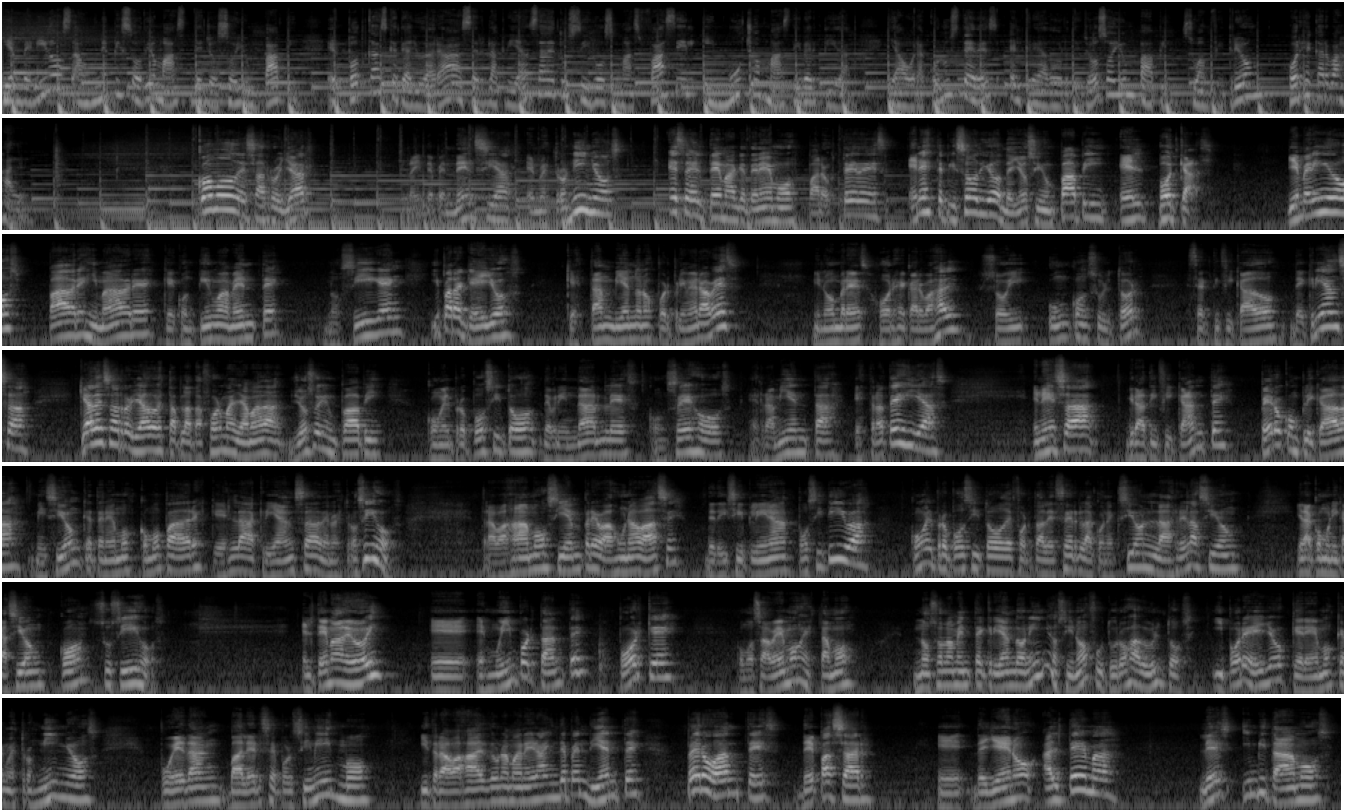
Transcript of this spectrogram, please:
Bienvenidos a un episodio más de Yo Soy un Papi, el podcast que te ayudará a hacer la crianza de tus hijos más fácil y mucho más divertida. Y ahora con ustedes, el creador de Yo Soy un Papi, su anfitrión, Jorge Carvajal. ¿Cómo desarrollar la independencia en nuestros niños? Ese es el tema que tenemos para ustedes en este episodio de Yo Soy un Papi, el podcast. Bienvenidos padres y madres que continuamente nos siguen y para aquellos que están viéndonos por primera vez, mi nombre es Jorge Carvajal, soy un consultor certificado de crianza que ha desarrollado esta plataforma llamada Yo Soy un Papi con el propósito de brindarles consejos, herramientas, estrategias en esa gratificante pero complicada misión que tenemos como padres, que es la crianza de nuestros hijos. Trabajamos siempre bajo una base de disciplina positiva con el propósito de fortalecer la conexión, la relación y la comunicación con sus hijos. El tema de hoy eh, es muy importante porque, como sabemos, estamos no solamente criando niños, sino futuros adultos. Y por ello queremos que nuestros niños puedan valerse por sí mismos y trabajar de una manera independiente. Pero antes de pasar eh, de lleno al tema, les invitamos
